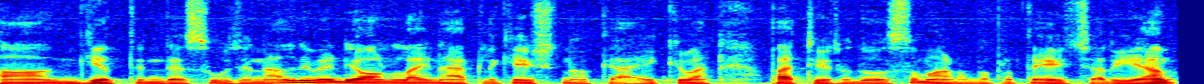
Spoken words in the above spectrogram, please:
ഭാഗ്യത്തിന്റെ സൂചന. അതിനുവേണ്ടി ഓൺലൈൻ ആപ്ലിക്കേഷനൊക്കെ അയക്കുവാൻ പറ്റിയൊരു ദിവസമാണെന്ന് പ്രത്യേകിച്ചറിയാം.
